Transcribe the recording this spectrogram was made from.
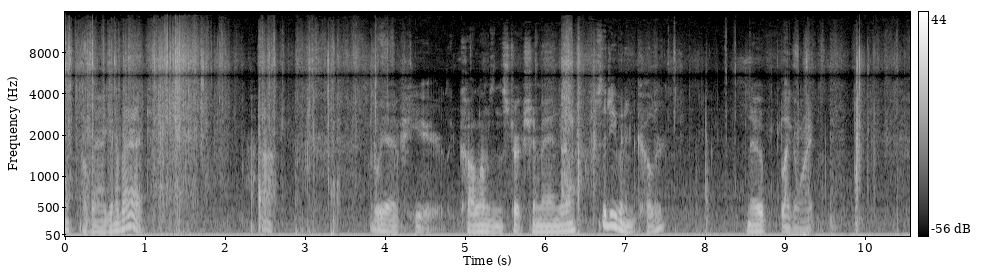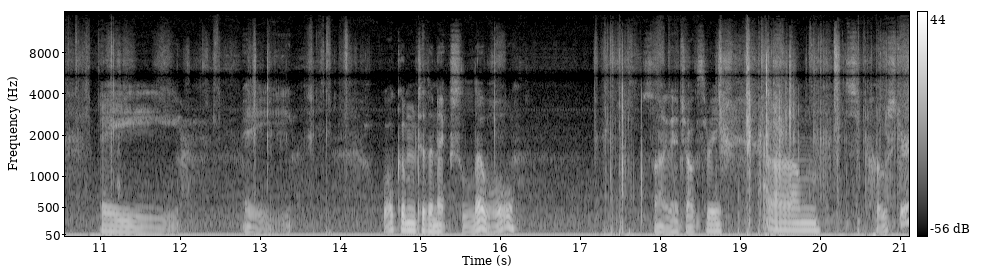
Oh, a bag in a bag. what do we have here? The columns instruction manual. Is it even in color? Nope, black and white. A a welcome to the next level. Sonic the Hedgehog 3. Um, it's a poster?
